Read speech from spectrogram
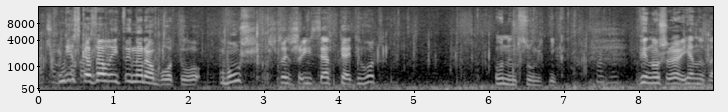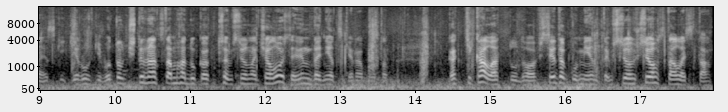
А чому? Мне ви сказала идти на работу. Муж, что 65 год, он инсультник. Він уже, я не знаю, скільки років. От в 14 году, как це все началось, а він в Донецке работал. Как текал оттуда, все документы, все, все осталось там.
